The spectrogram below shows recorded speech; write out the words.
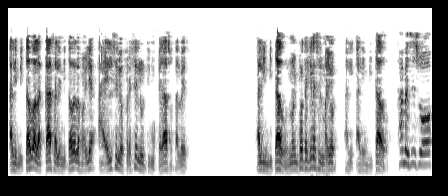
al invitado a la casa, al invitado de la familia, a él se le ofrece el último pedazo, tal vez. Al invitado, no importa quién es el mayor, al, al invitado. 他们是说，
